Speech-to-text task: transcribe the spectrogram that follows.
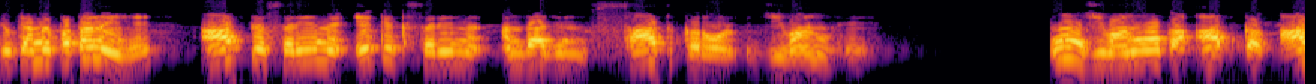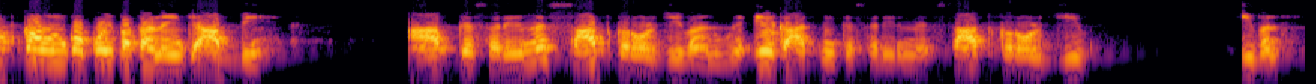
क्योंकि हमें पता नहीं है, आपके शरीर में एक एक शरीर में अंदाजन सात करोड़ जीवाणु हैं। उन जीवाणुओं का आपका आपका उनको कोई पता नहीं कि आप भी हैं। आपके शरीर में सात करोड़ जीवाणु है एक आदमी के शरीर में सात करोड़ जीव, जीवन है।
